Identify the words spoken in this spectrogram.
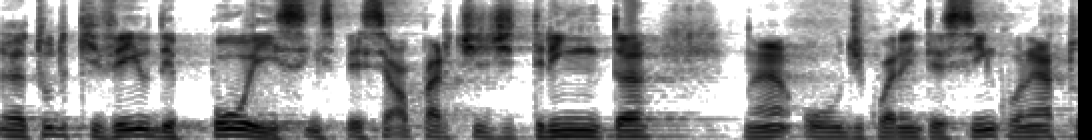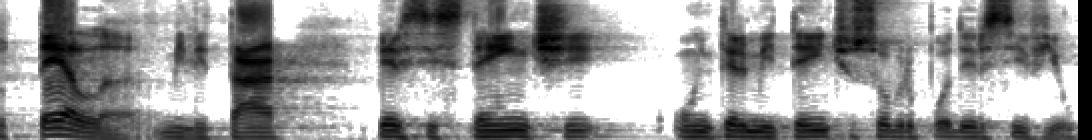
uh, tudo que veio depois, em especial a partir de 30 né, ou de 45, né, a tutela militar persistente ou intermitente sobre o poder civil.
